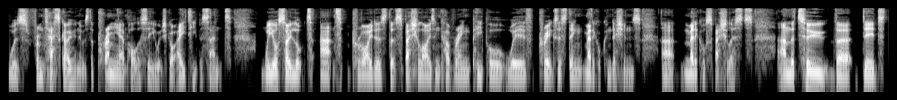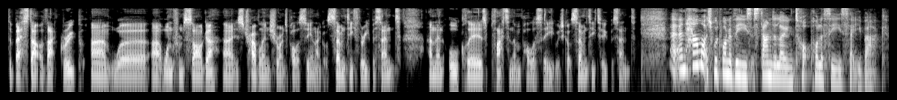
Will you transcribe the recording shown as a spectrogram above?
was from Tesco, and it was the Premier policy, which got 80%. We also looked at providers that specialize in covering people with pre existing medical conditions, uh, medical specialists. And the two that did the best out of that group um, were uh, one from Saga, uh, it's travel insurance policy, and that got 73%, and then AllClear's Platinum policy, which got 72%. And how much would one of these standalone top policies set you back?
